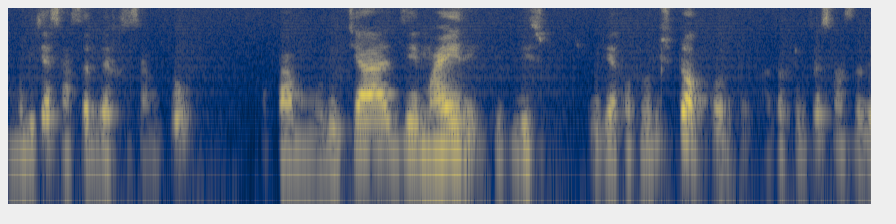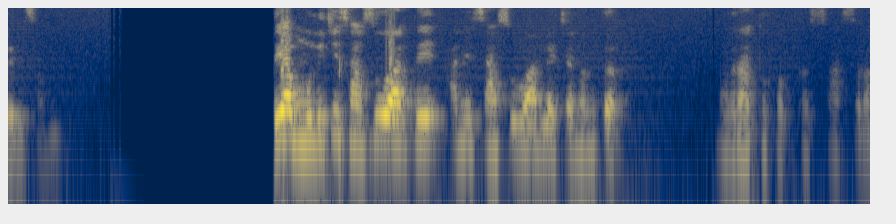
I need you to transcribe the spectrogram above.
मुलीच्या सासर घरची सांगतो. आता मुलीच्या जे माहेर आहे तिथली स्टोरी आता थोडी स्टॉप करतो. आता तुमचं सासर घरी सांगतो या मुलीची सासू वारते आणि सासू वारल्याच्या नंतर मग राहतो फक्त सासरा.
